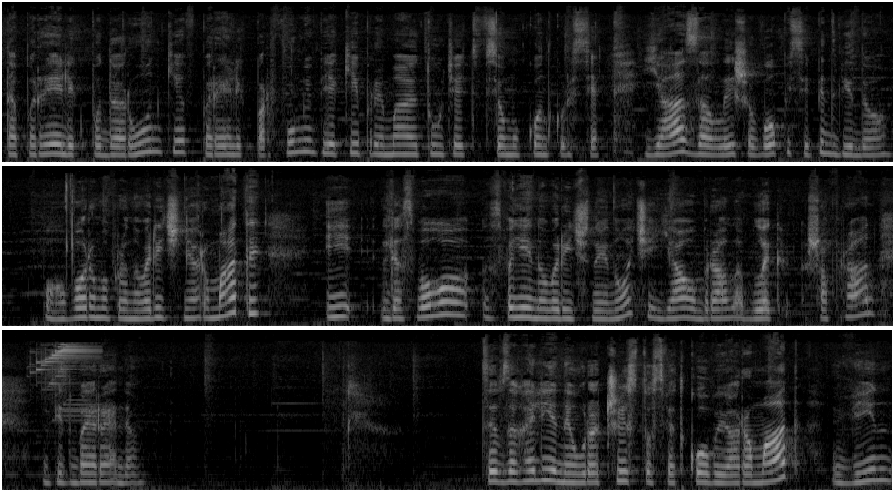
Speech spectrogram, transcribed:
та перелік подарунків, перелік парфумів, які приймають участь в цьому конкурсі, я залишу в описі під відео. Поговоримо про новорічні аромати. І для свого своєї новорічної ночі я обрала Black Saffron від Байреда. Це взагалі не урочисто святковий аромат, він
